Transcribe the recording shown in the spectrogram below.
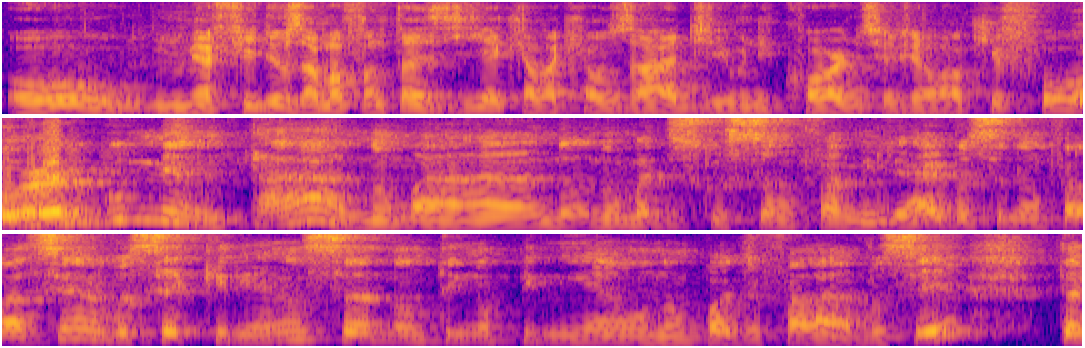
ou minha filha usar uma fantasia que ela quer usar de unicórnio, seja lá o que for. Ou argumentar numa, numa discussão familiar você não falar assim, ah, você é criança, não tem opinião, não pode falar. Você está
